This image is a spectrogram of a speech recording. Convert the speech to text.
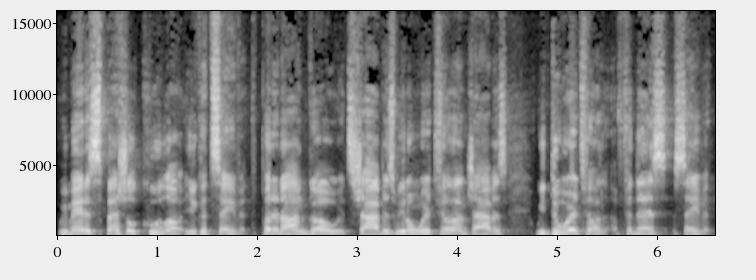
we made a special kula, you could save it. Put it on, go. It's Shabbos, we don't wear tefillin on Shabbos. We do wear tefillin. For this, save it.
